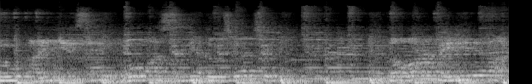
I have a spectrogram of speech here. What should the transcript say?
Ну а если у вас нету тети, то вам ее не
